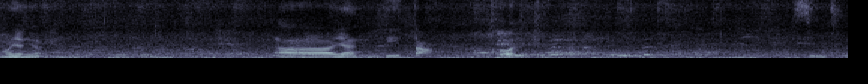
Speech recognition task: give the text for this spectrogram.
Oh, yan nga. Ah, yan. Dita. Hall. Simple.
